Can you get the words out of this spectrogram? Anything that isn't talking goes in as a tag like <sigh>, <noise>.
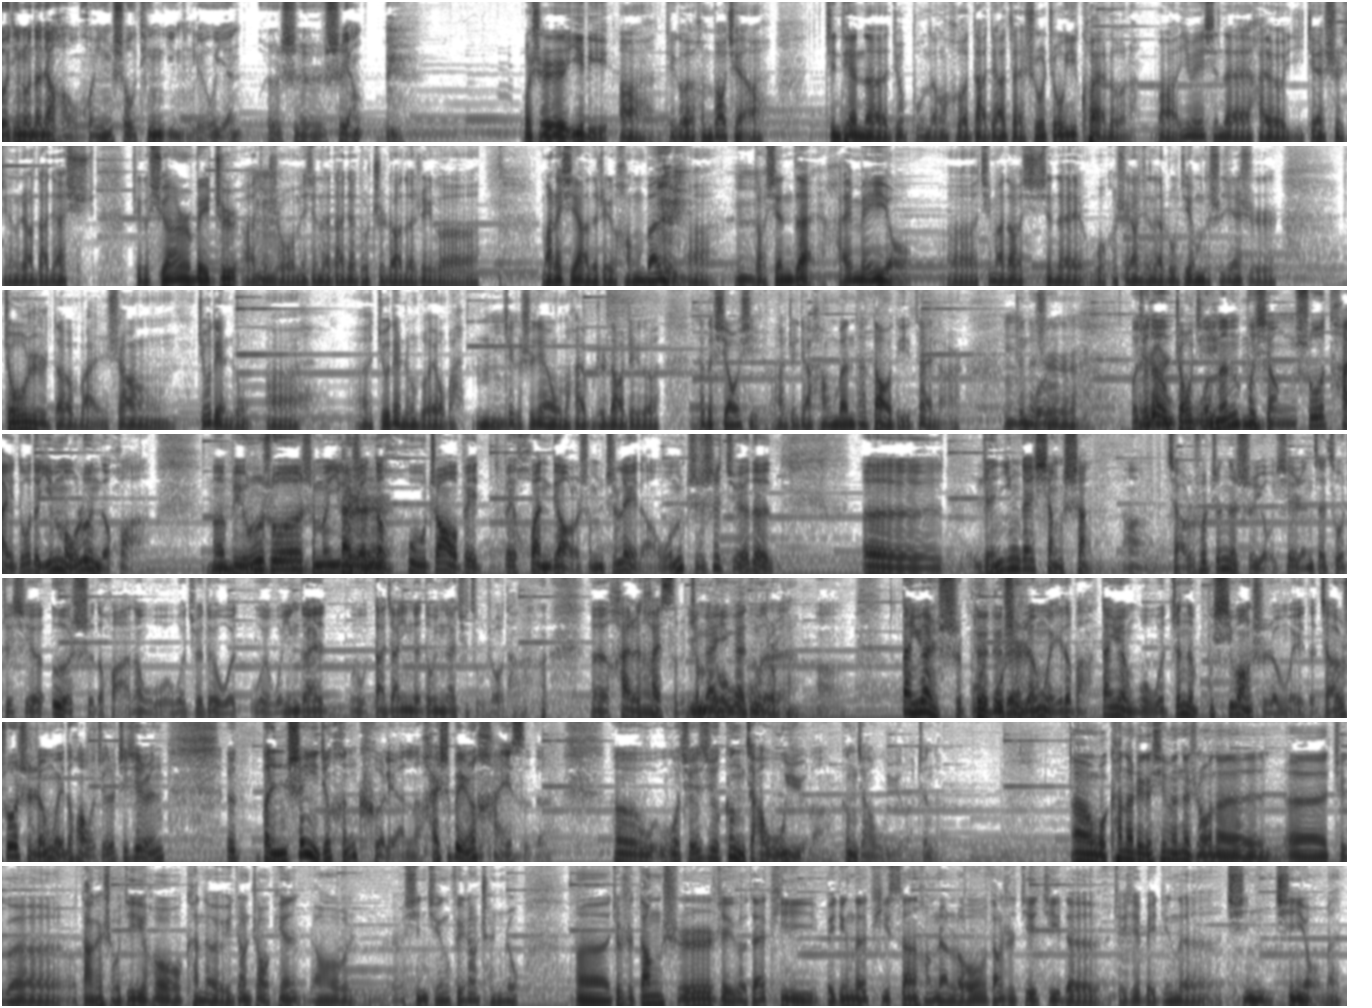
各位听众，大家好，欢迎收听影留言，我是施阳，我是伊里啊。这个很抱歉啊，今天呢就不能和大家再说周一快乐了啊，因为现在还有一件事情让大家这个悬而未知啊，就是我们现在大家都知道的这个马来西亚的这个航班啊，到现在还没有呃，起码到现在我和施阳现在录节目的时间是周日的晚上。九点钟啊，呃，九点钟左右吧。嗯，这个时间我们还不知道这个他的消息啊，这架航班它到底在哪儿？真的是，我觉得我们不想说太多的阴谋论的话，呃，比如说什么一个人的护照被被换掉了什么之类的，我们只是觉得，呃，人应该向善。啊，假如说真的是有一些人在做这些恶事的话，那我我觉得我我我应该，大家应该都应该去诅咒他，<laughs> 呃，害了害死了这么多无辜的人啊！但愿是不不是人为的吧？但愿我我真的不希望是人为的。假如说是人为的话，我觉得这些人，呃，本身已经很可怜了，还是被人害死的，呃，我我觉得就更加无语了，更加无语了，真的。嗯，我看到这个新闻的时候呢，呃，这个我打开手机以后看到有一张照片，然后心情非常沉重。呃，就是当时这个在 T 北京的 T 三航站楼，当时接机的这些北京的亲亲友们，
